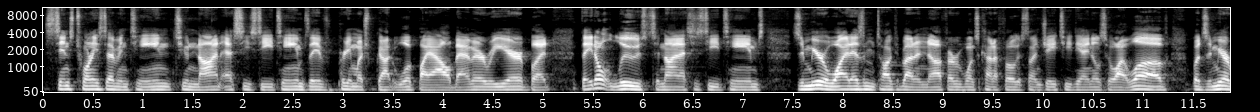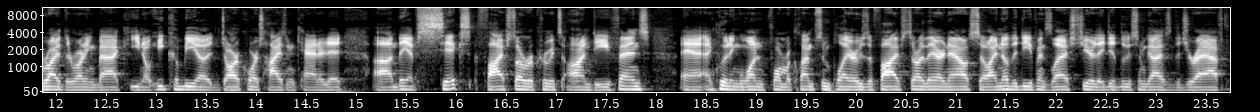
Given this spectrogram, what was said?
since 2017 to non SEC teams. They've pretty much got whooped by Alabama every year, but they don't lose to non SEC teams. Zamir White hasn't been talked about enough. Everyone's kind of focused on JT Daniels, who I love, but Zamir White, the running back, you know, he could be a dark horse Heisman candidate. Um, they have six five star recruits on defense, uh, including one former Clemson player who's a five star there now. So I know the defense last year, they did lose some guys at the draft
